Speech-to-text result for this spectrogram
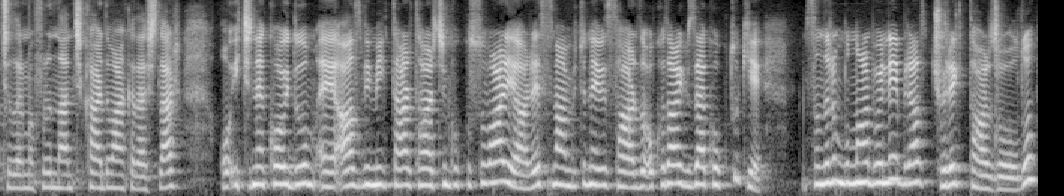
Poğaçalarımı fırından çıkardım arkadaşlar. O içine koyduğum e, az bir miktar tarçın kokusu var ya resmen bütün evi sardı. O kadar güzel koktu ki. Sanırım bunlar böyle biraz çörek tarzı oldu.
